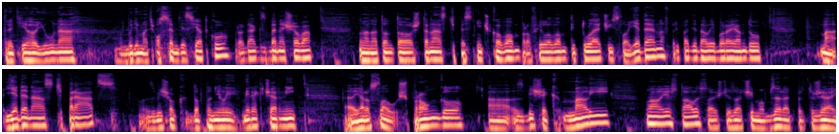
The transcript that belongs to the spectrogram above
3. júna bude mať 80 rodák z Benešova No a na tomto 14 pesničkovom profilovom titule číslo 1 v prípade Dalibora Jandu má 11 prác, zvyšok doplnili Mirek Černý, Jaroslav Šprongl a Zbyšek Malý. No a je stále sa ešte za čím obzerať, pretože aj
